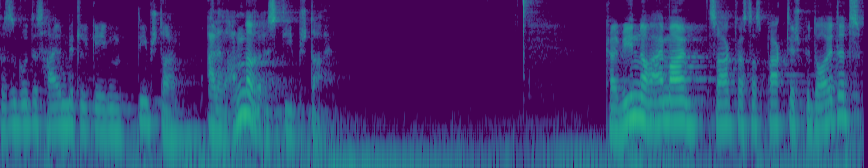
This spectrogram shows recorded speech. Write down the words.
Das ist ein gutes Heilmittel gegen Diebstahl. Alles andere ist Diebstahl. Calvin noch einmal sagt, was das praktisch bedeutet.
